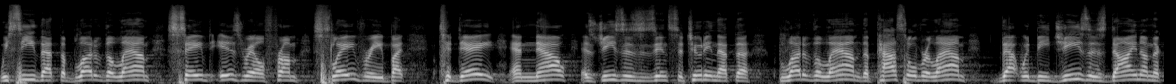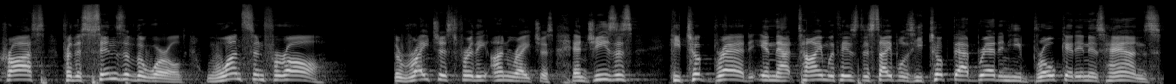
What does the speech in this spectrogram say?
we see that the blood of the Lamb saved Israel from slavery, but today and now, as Jesus is instituting that the blood of the Lamb, the Passover Lamb, that would be Jesus dying on the cross for the sins of the world, once and for all, the righteous for the unrighteous. And Jesus he took bread in that time with his disciples. He took that bread and he broke it in his hands.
